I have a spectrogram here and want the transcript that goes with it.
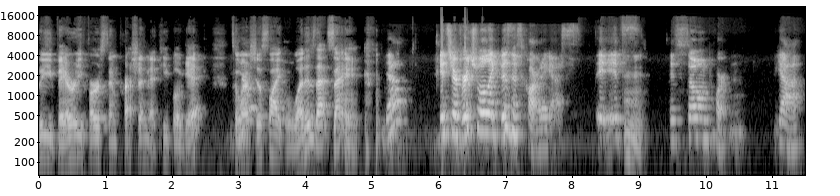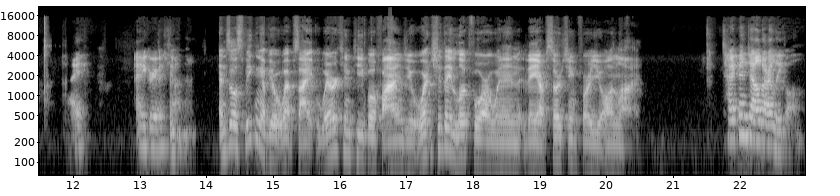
the very first impression that people get to yeah. where it's just like, what is that saying? Yeah. It's your virtual like business card, I guess. It, it's, mm-hmm. it's so important. Yeah. I, I agree with you on that. And so, speaking of your website, where can people find you? What should they look for when they are searching for you online? Type in Deldar Legal.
